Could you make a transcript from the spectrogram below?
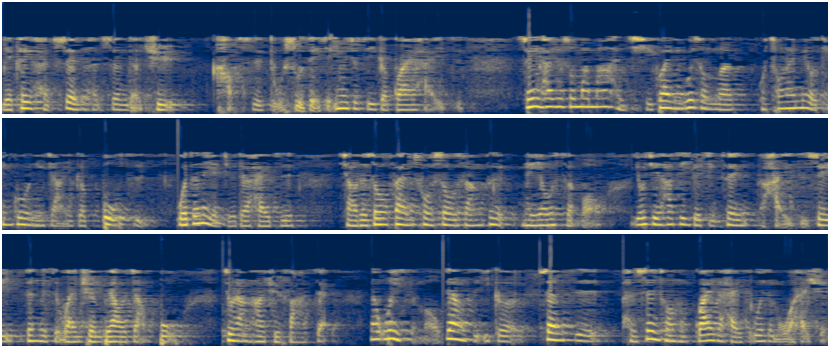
也可以很顺、很顺的去考试、读书这些，因为就是一个乖孩子。所以他就说：“妈妈很奇怪，你为什么我从来没有听过你讲一个不字？”我真的也觉得孩子小的时候犯错受伤，这个没有什么。尤其他是一个谨慎的孩子，所以真的是完全不要讲不，就让他去发展。那为什么这样子一个算是很顺从、很乖的孩子，为什么我还选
